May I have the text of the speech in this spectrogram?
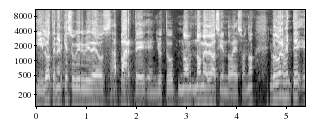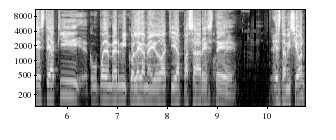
y luego tener que subir videos aparte en YouTube, no, no me veo haciendo eso, ¿no? Y pues bueno, gente, este aquí, como pueden ver, mi colega me ayudó aquí a pasar este esta misión.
